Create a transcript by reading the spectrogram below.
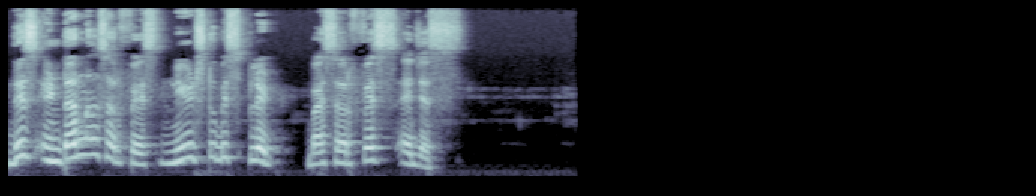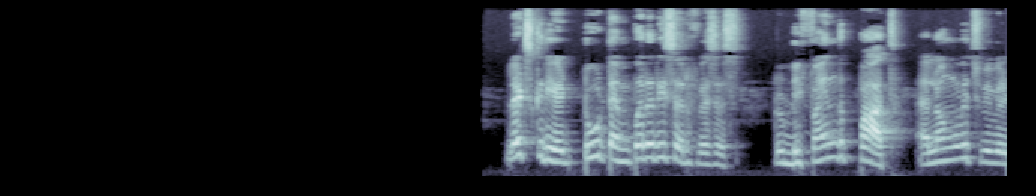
This internal surface needs to be split by surface edges. Let's create two temporary surfaces to define the path along which we will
